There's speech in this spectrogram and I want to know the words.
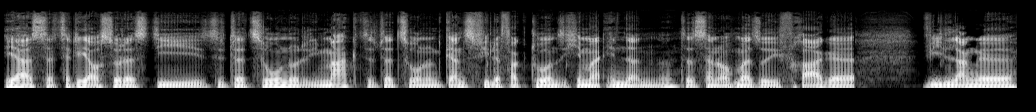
ja, es ist tatsächlich auch so, dass die Situation oder die Marktsituation und ganz viele Faktoren sich immer ändern. Ne? Das ist dann auch mal so die Frage, wie lange,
